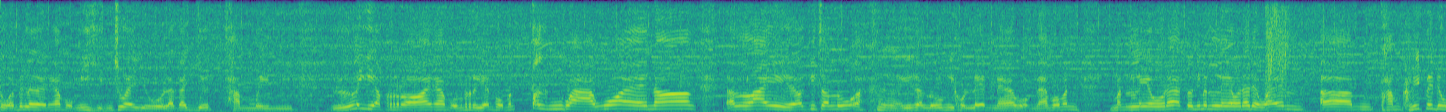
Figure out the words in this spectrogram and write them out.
สวนไปเลยนะครับผมมีหินช่วยอยู่ แล้วก็ยึดทำมินเรียบร้อยนะครับผมเหรียญผมมันตึงกว่าเว้ยน้อง อะไรเหรอกิจารุกิจารุมีคนเล่นนะครับผมนะเพราะมันมันเร็วนะตัวนี้มันเร็วนะเดี๋ยวไว้ทำคลิปไปดู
